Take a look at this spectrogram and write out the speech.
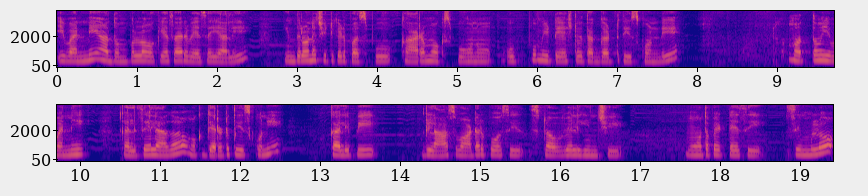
ఇవన్నీ ఆ దుంపల్లో ఒకేసారి వేసేయాలి. ఇందులోనే చిటికెడు పసుపు కారం ఒక స్పూను ఉప్పు మీ టేస్ట్ తగ్గట్టు తీసుకోండి. మొత్తం ఇవన్నీ కలిసేలాగా ఒక గెరటు తీసుకుని కలిపి గ్లాస్ వాటర్ పోసి స్టవ్ వెలిగించి మూత పెట్టేసి సిమ్లో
